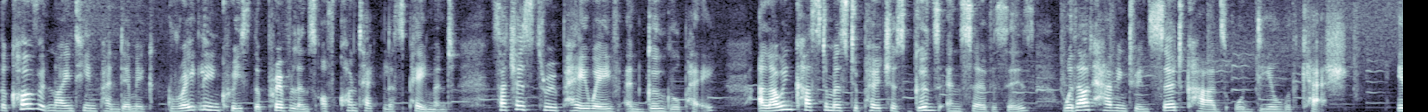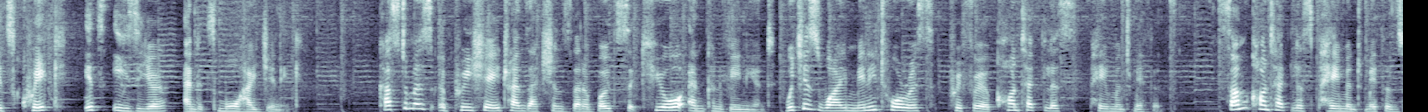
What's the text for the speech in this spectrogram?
The COVID 19 pandemic greatly increased the prevalence of contactless payment, such as through PayWave and Google Pay, allowing customers to purchase goods and services without having to insert cards or deal with cash. It's quick, it's easier, and it's more hygienic. Customers appreciate transactions that are both secure and convenient, which is why many tourists prefer contactless payment methods. Some contactless payment methods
